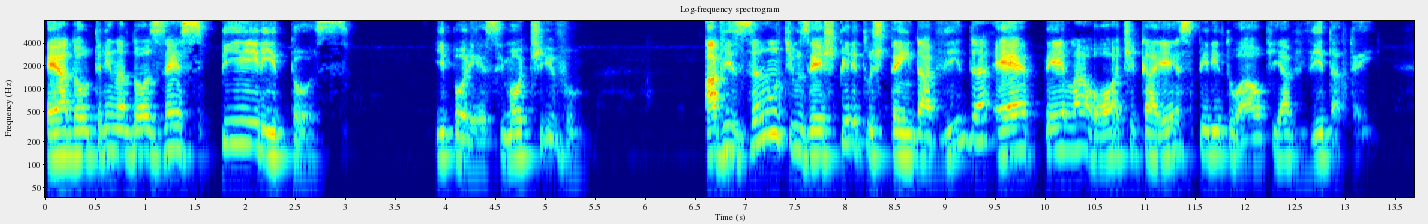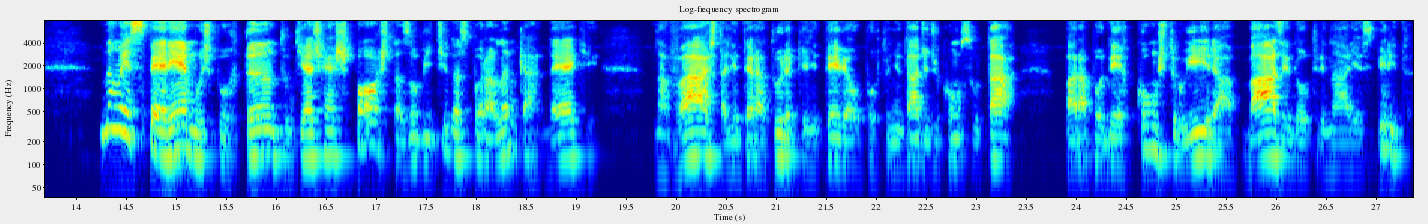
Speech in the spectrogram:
é a doutrina dos espíritos. E por esse motivo, A visão que os espíritos têm da vida é pela ótica espiritual que a vida tem. Não esperemos, portanto, que as respostas obtidas por Allan Kardec, na vasta literatura que ele teve a oportunidade de consultar para poder construir a base doutrinária espírita,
